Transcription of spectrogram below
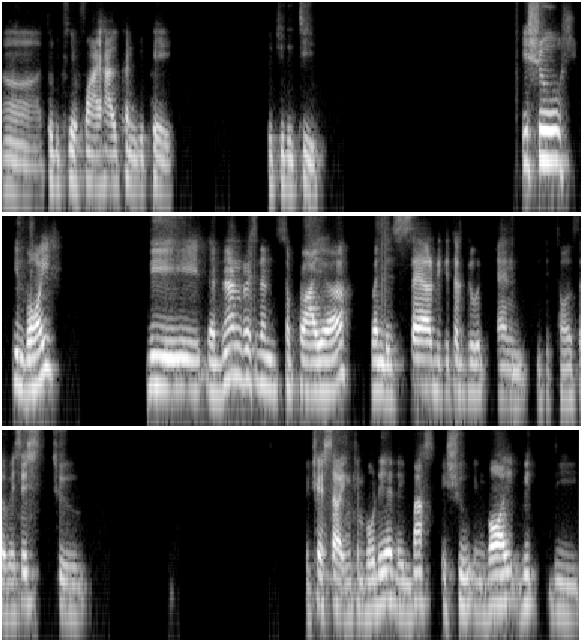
uh, to clarify how can you pay to GDT. Issue invoice, the, the non-resident supplier, when they sell digital goods and digital services to purchaser in Cambodia, they must issue invoice with the,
